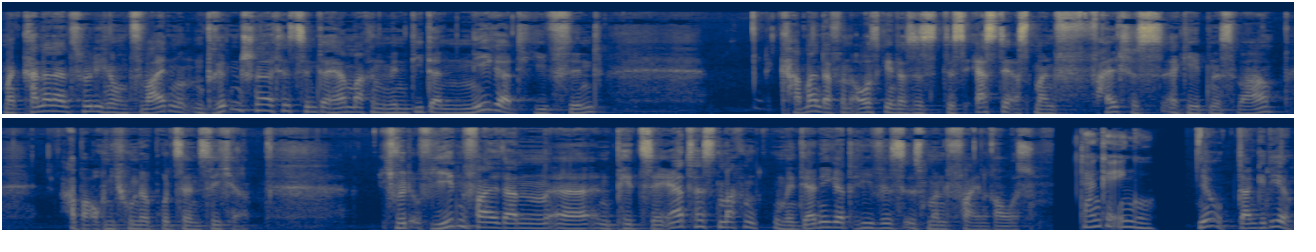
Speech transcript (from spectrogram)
Man kann dann natürlich noch einen zweiten und einen dritten Schnelltest hinterher machen. Wenn die dann negativ sind, kann man davon ausgehen, dass es das erste erstmal ein falsches Ergebnis war aber auch nicht 100% sicher. Ich würde auf jeden Fall dann äh, einen PCR-Test machen und wenn der negativ ist, ist man fein raus. Danke, Ingo. Ja, danke dir.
